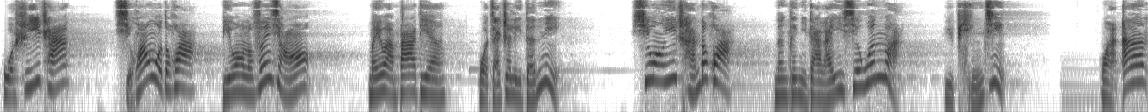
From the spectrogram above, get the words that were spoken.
我是一禅，喜欢我的话，别忘了分享哦。每晚八点，我在这里等你。希望一禅的话能给你带来一些温暖与平静。晚安。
